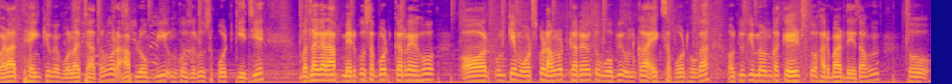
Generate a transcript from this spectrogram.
बड़ा थैंक यू मैं बोलना चाहता हूँ और आप लोग भी उनको ज़रूर सपोर्ट कीजिए। मतलब अगर आप मेरे को सपोर्ट कर रहे हो और उनके मोड्स को डाउनलोड कर रहे हो तो वो भी उनका एक सपोर्ट होगा। और क्योंकि मैं उनका क्रेडिट्स तो हर बार देता हूँ तो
